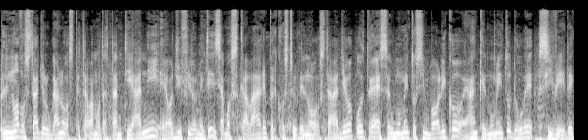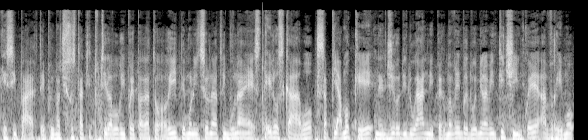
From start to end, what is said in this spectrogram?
Il nuovo stadio Lugano lo aspettavamo da tanti anni e oggi finalmente iniziamo a scavare per costruire il nuovo stadio. Oltre a essere un momento simbolico è anche il momento dove si vede che si parte. Prima ci sono stati tutti i lavori preparatori, demolizione della tribuna est e lo scavo. Sappiamo che nel giro di due anni per novembre 2025 avremo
